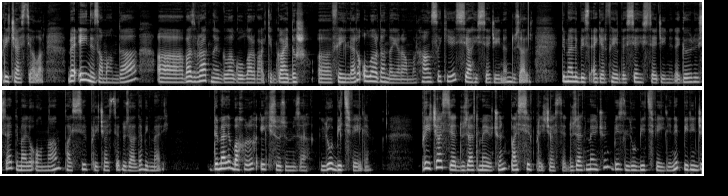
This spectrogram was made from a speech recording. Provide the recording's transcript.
причастиялар. Və eyni zamanda ə, возвратные qlaqollar var ki, qayıdış ə, feilləri onlardan da yaranmır. Hansı ki, siyah hissəci ilə düzəlir. Deməli biz əgər feildə siyah hissəciyini də görürüksə, deməli ondan passiv причастие düzəldə bilmərik. Deməli baxırıq ilk sözümüzə. Любить feili. Причастие düzəltmək üçün, passiv причастие düzəltmək üçün biz любить feilini birinci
